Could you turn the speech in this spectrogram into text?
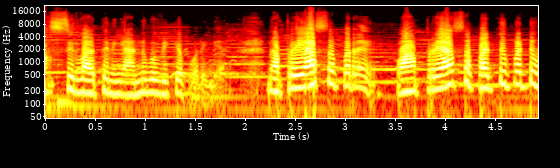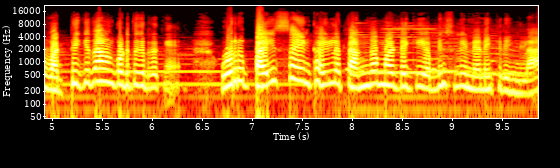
ஆசீர்வாதத்தை நீங்கள் அனுபவிக்க போகிறீங்க நான் பிரயாசப்படுறேன். வா பிரயாசப்பட்டு பட்டு வட்டிக்கு தான் கொடுத்துக்கிட்டு இருக்கேன். ஒரு பைசா என் கையில் தங்க மாட்டேக்கி அப்படின்னு சொல்லி நினைக்கிறீங்களா?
